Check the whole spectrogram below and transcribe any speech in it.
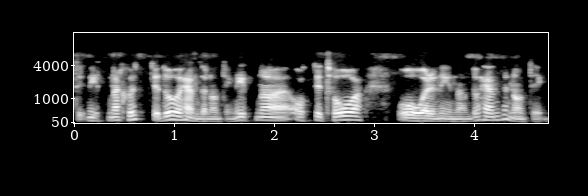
1970 då hände någonting. 1982 och åren innan då hände någonting.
